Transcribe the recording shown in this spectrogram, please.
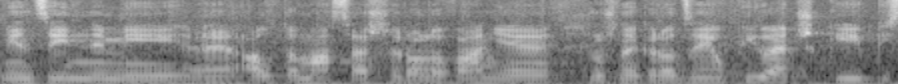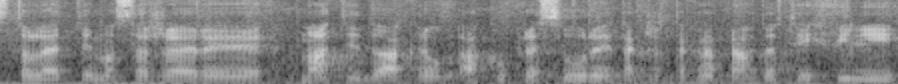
między innymi e, automasaż, rolowanie, różnego rodzaju piłeczki, pistolety, masażery, maty do akupresury, także tak naprawdę w tej chwili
